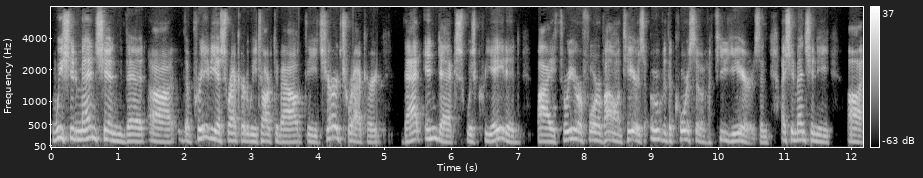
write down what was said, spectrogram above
we should mention that uh, the previous record we talked about, the church record, that index was created by three or four volunteers over the course of a few years. And I should mention the uh,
